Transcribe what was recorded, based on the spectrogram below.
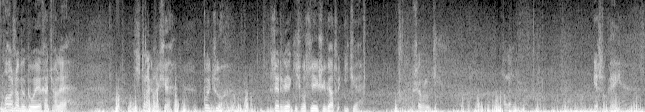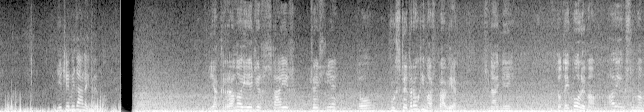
można by było jechać, ale strach, że się w końcu zerwie jakiś mocniejszy wiatr i cię przewróci. Ale jest ok. Jedziemy dalej pewno. Jak rano jedziesz, wstajesz wcześnie, to puste drogi masz prawie. Przynajmniej do tej pory mam. A ja jeszcze mam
